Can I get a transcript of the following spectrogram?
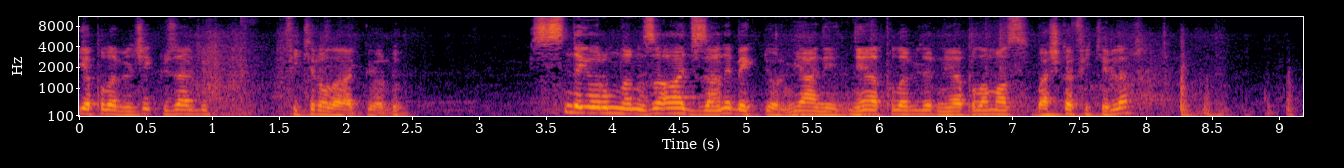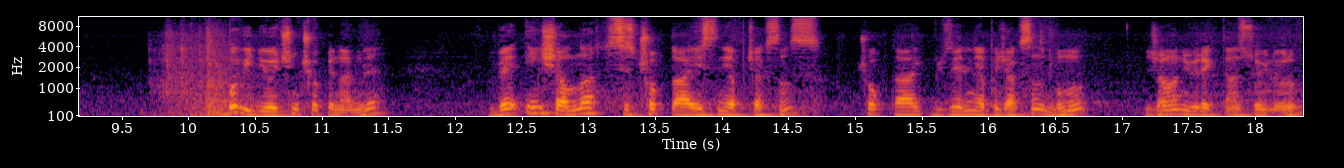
Yapılabilecek güzel bir fikir olarak gördüm. Sizin de yorumlarınızı acizane bekliyorum. Yani ne yapılabilir, ne yapılamaz, başka fikirler. Bu video için çok önemli. Ve inşallah siz çok daha iyisini yapacaksınız. Çok daha güzelini yapacaksınız. Bunu can yürekten söylüyorum.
